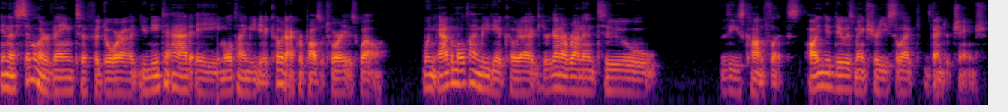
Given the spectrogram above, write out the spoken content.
In a similar vein to Fedora, you need to add a multimedia codec repository as well. When you add the multimedia codec, you're going to run into these conflicts. All you need to do is make sure you select vendor change.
